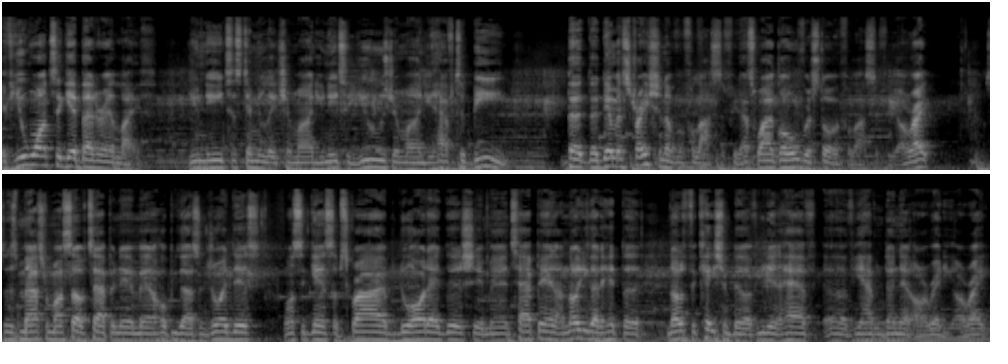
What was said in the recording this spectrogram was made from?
If you want to get better in life, you need to stimulate your mind. You need to use your mind. You have to be the, the demonstration of a philosophy. That's why I go over Stoic philosophy, all right? So this Master Mycellf tapping in, man. I hope you guys enjoyed this. Once again, subscribe, do all that good shit, man. Tap in. I know you got to hit the notification bell if you didn't have, uh, if you haven't done that already, all right?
